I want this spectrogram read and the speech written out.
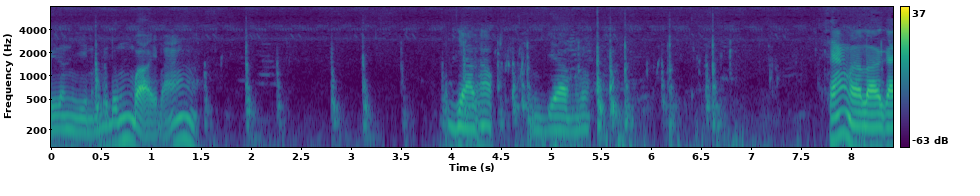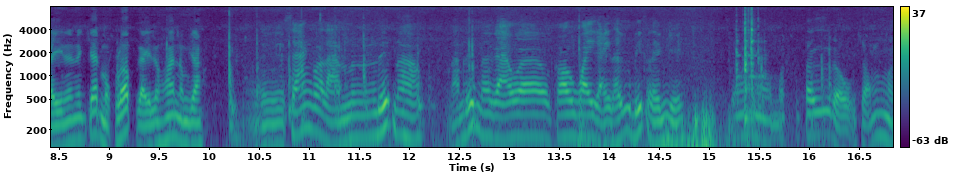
lên gì nó mới đúng bài bán giờ không? Dờn luôn. Sáng là là gầy nó chết một lớp gầy luôn hết nông dân. Thì sáng có làm clip nữa không? Làm clip nữa ra coi quay gậy thử biết cái gì. Mất tứ đồ sống mà.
